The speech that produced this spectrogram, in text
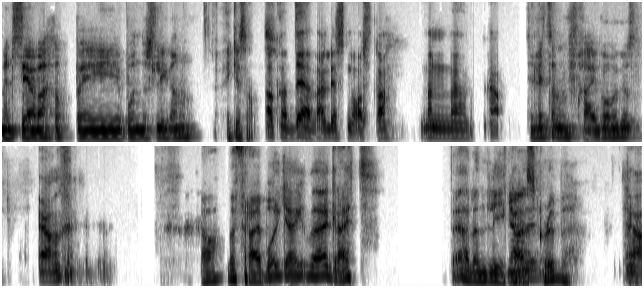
mens de har vært oppe i Bundesliga nå. Ikke sant? Akkurat det er veldig snålt, da. Men uh, ja. Det er litt som Freiburg og sånn. ja. Ja, men Freiborg er, det er greit. Det er en likingsklubb. ja.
